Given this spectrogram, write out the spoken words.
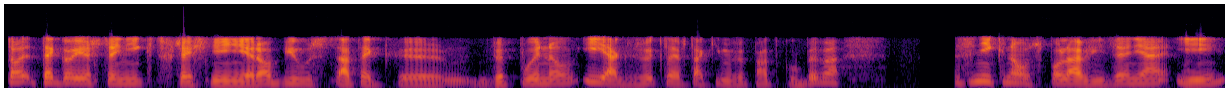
To, tego jeszcze nikt wcześniej nie robił. Statek y, wypłynął i jak zwykle w takim wypadku bywa, zniknął z pola widzenia i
